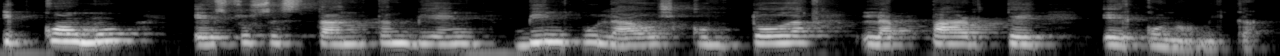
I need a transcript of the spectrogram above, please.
y cómo estos están también vinculados con toda la parte económica.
